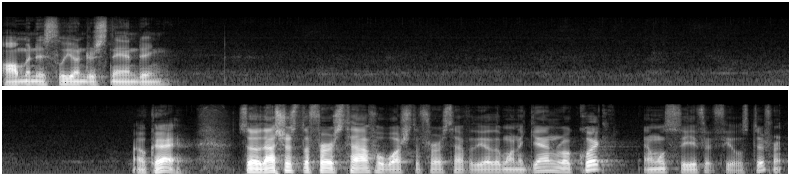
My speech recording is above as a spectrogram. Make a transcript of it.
ominously understanding. Okay, So that's just the first half. We'll watch the first half of the other one again real quick, and we'll see if it feels different.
